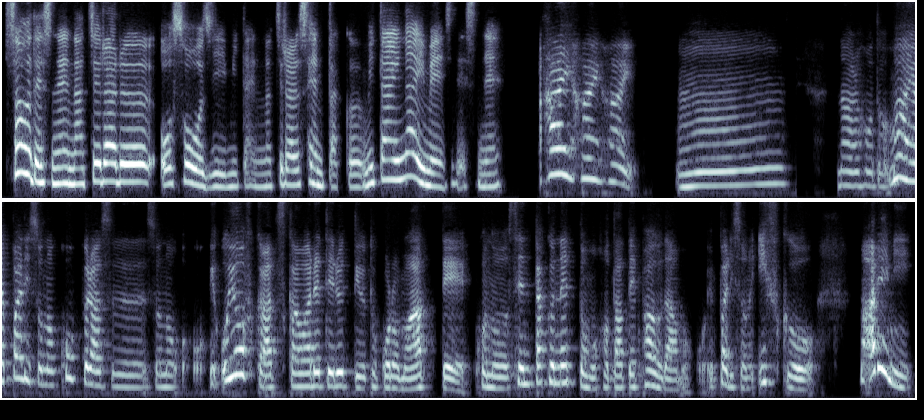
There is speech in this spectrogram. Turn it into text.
そうですね。ナチュラルお掃除みたいな、ナチュラル洗濯みたいなイメージですね。はいはいはい。うーん。なるほど。まあやっぱりそのコープラス、そのお洋服扱われてるっていうところもあって、この洗濯ネットもホタテパウダーもやっぱりその衣服を、まあ、ある意味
